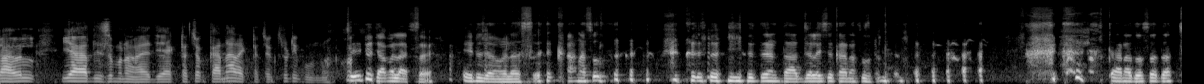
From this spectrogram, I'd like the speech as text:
রাহুল ইয়া দিছে মনে হয় যে একটা চোখ কানা আর একটা চোখ ত্রুটিপূর্ণ। একটু ঝামেলা আছে একটু ঝামেলা আছে কানা চোখ দাঁত জ্বালাইছে কানা চোখ কানা দোসা না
